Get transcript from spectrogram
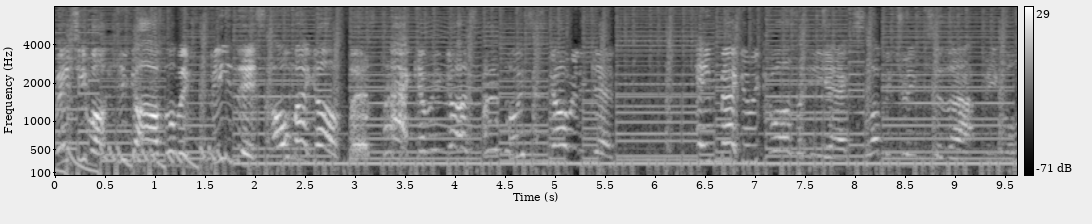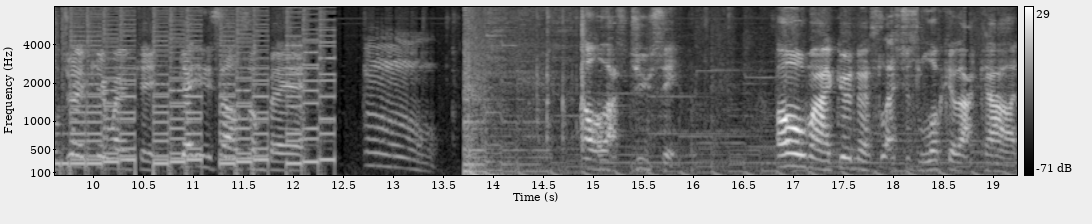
Richie Regirock, you gotta blooming beat this! Oh my god, first pack, and we got my voice is going again! A Mega Rayquaza EX, let me drink to that, people. Drinky winky, get yourself some beer. Mmm. Oh, that's juicy. Oh my goodness, let's just look at that card.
